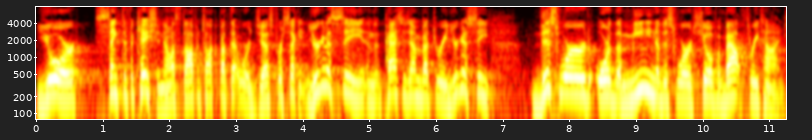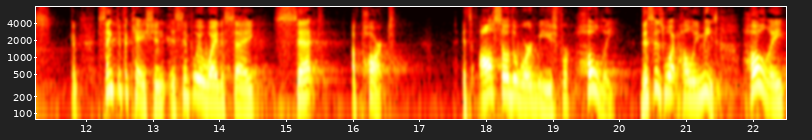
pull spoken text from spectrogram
your sanctification. Now let's stop and talk about that word just for a second. You're going to see in the passage I'm about to read, you're going to see this word or the meaning of this word show up about three times. Okay. Sanctification is simply a way to say set apart. It's also the word we use for holy. This is what holy means. Holy,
